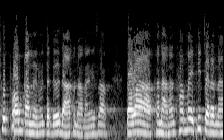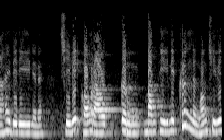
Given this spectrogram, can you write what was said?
ชุดพร้อมกันเลย มันจะเดือดาขนาดไหนไม่ทราบ แต่ว่าขนาดนั้นถ้าไม่พิจารณาให้ดี ๆ เนี่ยนะ ชีวิตของเรากึ่งบางทีนี่ครึ่งหนึ่งของชีวิต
